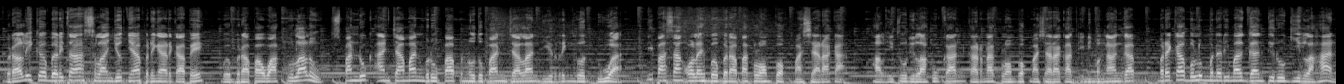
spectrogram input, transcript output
Beralih ke berita selanjutnya pendengar KP, beberapa waktu lalu, spanduk ancaman berupa penutupan jalan di Ring Road 2 dipasang oleh beberapa kelompok masyarakat. Hal itu dilakukan karena kelompok masyarakat ini menganggap mereka belum menerima ganti rugi lahan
